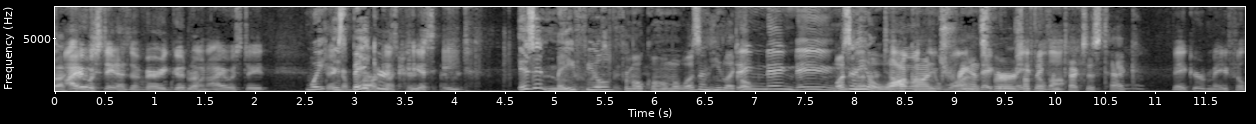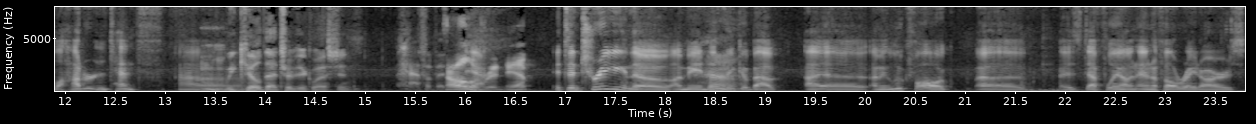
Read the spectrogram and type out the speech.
Iowa, Iowa, State has a very good one. Iowa State. Wait, Jacob is Baker PS eight? Isn't Mayfield from Oklahoma? Wasn't he like ding, a ding, ding. Wasn't he a walk-on transfer or something from Texas Tech? Baker Mayfield, 110th. Uh, we killed that trivia question. Half of it. All yeah. over it. Yep. It's intriguing though. I mean, huh. to think about. Uh, I mean, Luke Falk uh, is definitely on NFL radars.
